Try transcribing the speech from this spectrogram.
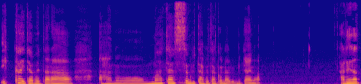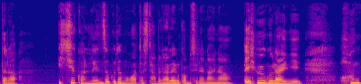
一回食べたらあのまたすぐ食べたくなるみたいな。あれだったら1週間連続でも私食べられるかもしれないなっていうぐらいに本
